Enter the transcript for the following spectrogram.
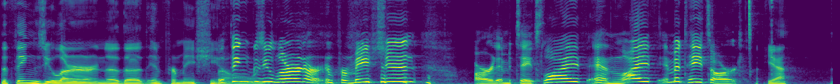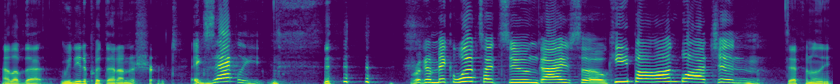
The things you learn, uh, the information. The things you learn are information. art imitates life, and life imitates art. Yeah, I love that. We need to put that on a shirt. Exactly. We're gonna make a website soon, guys. So keep on watching. Definitely.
